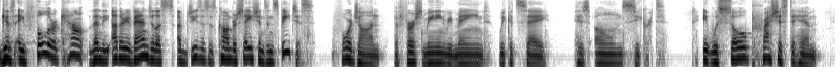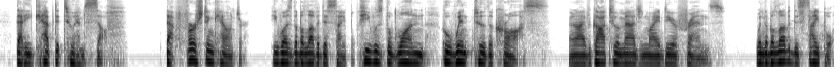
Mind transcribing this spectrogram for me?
gives a fuller account than the other evangelists of Jesus' conversations and speeches. For John, the first meeting remained, we could say, his own secret. It was so precious to him that he kept it to himself. That first encounter, he was the beloved disciple. He was the one who went to the cross. And I've got to imagine, my dear friends, when the beloved disciple,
